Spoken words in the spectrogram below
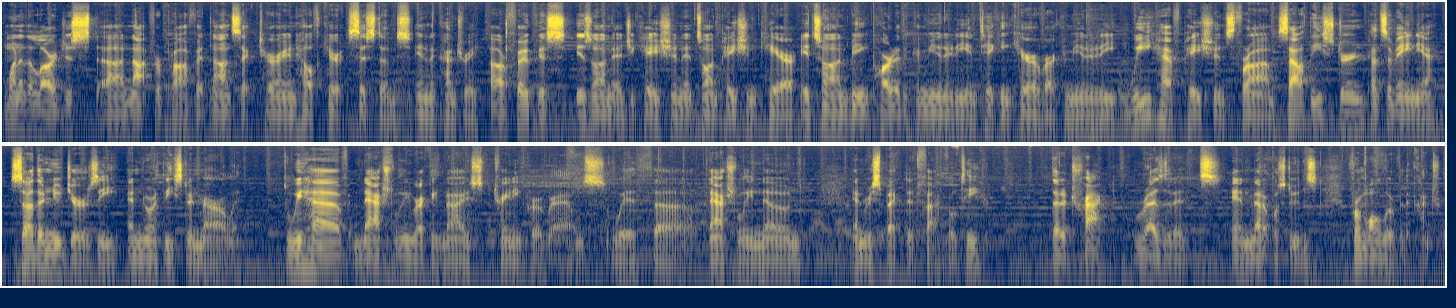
one of the largest uh, not-for-profit, non-sectarian healthcare systems in the country. Our focus is on education, it's on patient care, it's on being part of the community and taking care of our community. We have patients from southeastern Pennsylvania, southern New Jersey, and northeastern Maryland. We have nationally recognized training programs with uh, nationally known and respected faculty that attract residents and medical students from all over the country.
